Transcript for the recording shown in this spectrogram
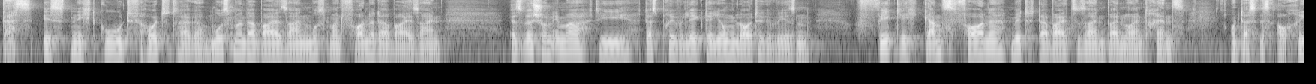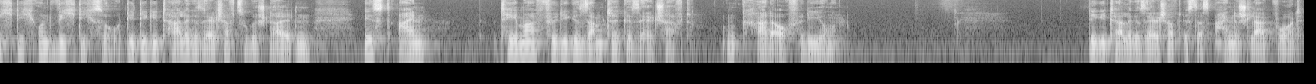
Das ist nicht gut. Heutzutage muss man dabei sein, muss man vorne dabei sein. Es wird schon immer die, das Privileg der jungen Leute gewesen, wirklich ganz vorne mit dabei zu sein bei neuen Trends. Und das ist auch richtig und wichtig so. Die digitale Gesellschaft zu gestalten, ist ein Thema für die gesamte Gesellschaft und gerade auch für die Jungen. Digitale Gesellschaft ist das eine Schlagwort.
